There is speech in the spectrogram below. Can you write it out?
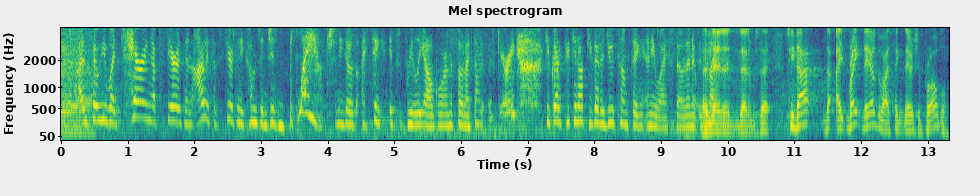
And so he went tearing upstairs, and I was upstairs, and he comes in just blanched, and he goes, "I think it's really Al Gore on the phone. I thought it was Gary. You've got to pick it up. You've got to do something." Anyway, so then it was And like, then, uh, then it was it. See that, that I, right there, though. I think there's your problem.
